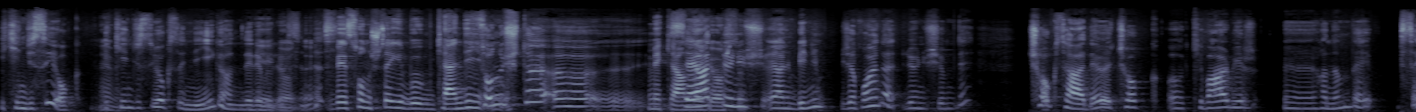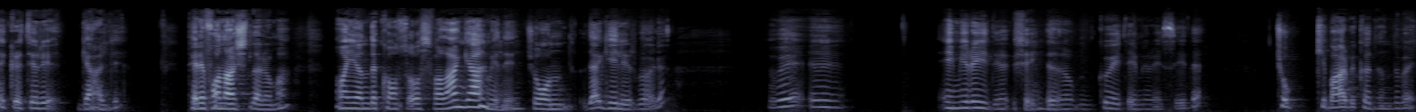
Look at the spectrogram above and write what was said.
İkincisi yok. İkincisi yoksa neyi gönderebilirsiniz? Ve sonuçta bu kendi Sonuçta e, Mekanda seyahat görsün. dönüş yani benim Japonya'da dönüşümde çok sade ve çok e, kibar bir e, hanım ve sekreteri geldi. Telefon açtılar ama. Ama yanında konsolos falan gelmedi. Çoğunda gelir böyle. Ve e, emireydi, şey, e, Kuveyt emiresiydi. Çok kibar bir kadındı ve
